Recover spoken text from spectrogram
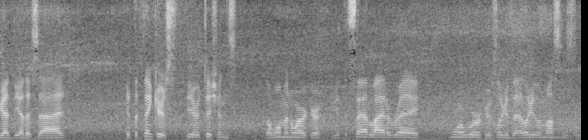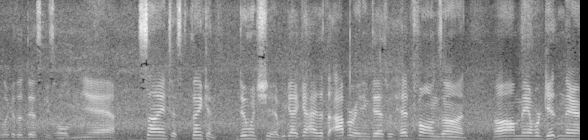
we got the other side. Get the thinkers, theoreticians, the woman worker. We get the satellite array. More workers. Look at that. Look at the muscles. Look at the disc he's holding. Yeah. Scientist thinking, doing shit. We got guys at the operating desk with headphones on. Oh man, we're getting there.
